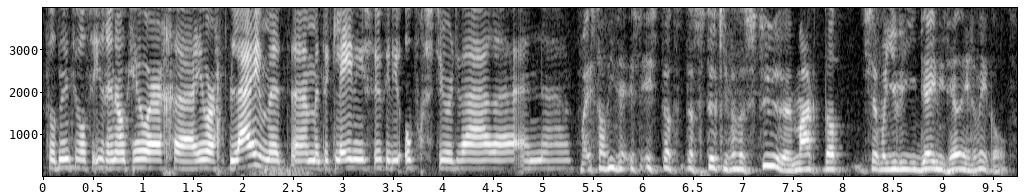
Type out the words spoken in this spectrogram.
tot nu toe was iedereen ook heel erg, heel erg blij met, met de kledingstukken die opgestuurd waren. En, Maar is dat, niet, is, is dat, dat stukje van het sturen, maakt dat zeg maar, jullie idee niet heel ingewikkeld?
